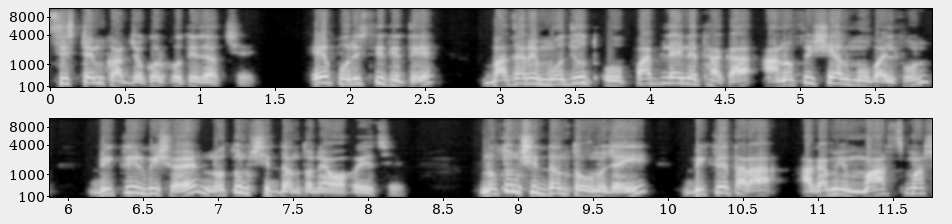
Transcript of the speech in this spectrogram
system কার্যকর হতে যাচ্ছে। এ পরিস্থিতিতে বাজারে মজুদ ও পাইপলাইনে থাকা আনঅফিসিয়াল মোবাইল ফোন বিক্রির বিষয়ে নতুন সিদ্ধান্ত নেওয়া হয়েছে। নতুন সিদ্ধান্ত অনুযায়ী বিক্রেতারা আগামী মার্চ মাস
